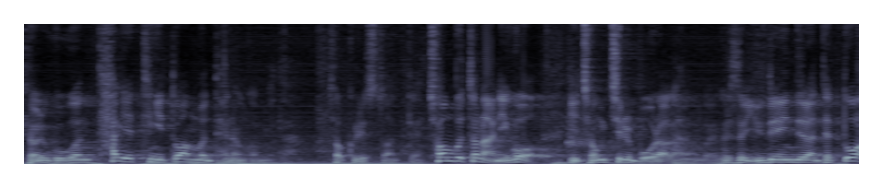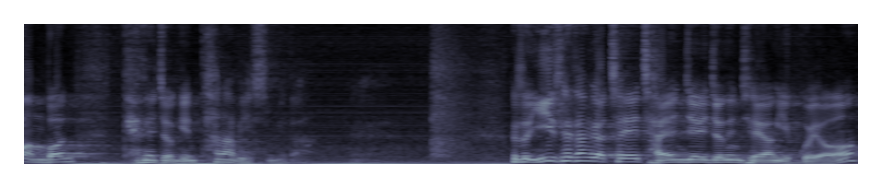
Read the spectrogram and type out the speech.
결국은 타겟팅이 또 한 번 되는 겁니다. 적그리스도한테 처음부터는 아니고 이 정치를 몰아가는 거예요. 그래서 유대인들한테 또 한 번 대대적인 탄압이 있습니다. 예. 그래서 이 세상 자체에 자연재해적인 재앙이 있고요.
